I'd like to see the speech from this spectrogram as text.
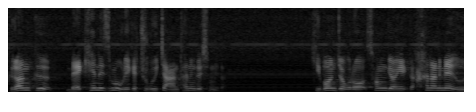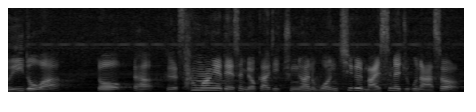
그런 그 메커니즘을 우리에게 주고 있지 않다는 것입니다. 기본적으로 성경의 그 하나님의 의도와 또그 아, 상황에 대해서 몇 가지 중요한 원칙을 말씀해 주고 나서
